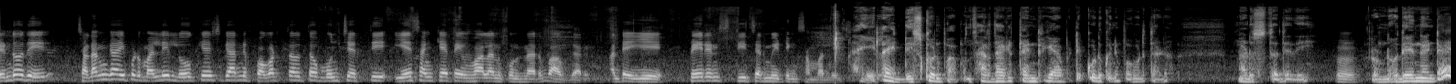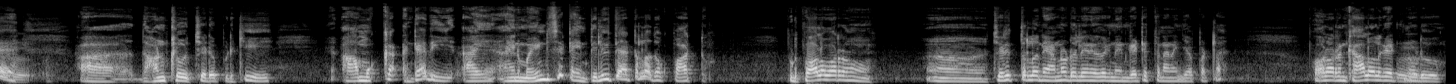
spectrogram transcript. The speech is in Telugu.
రెండోది సడన్గా ఇప్పుడు మళ్ళీ లోకేష్ గారిని పొగడ్తలతో ముంచెత్తి ఏ సంకేతం ఇవ్వాలనుకుంటున్నారు బాబు గారు? అంటే ఈ పేరెంట్స్ టీచర్ మీటింగ్ సంబంధించి. ఇలా తీసుకోండి పాపం సరదాగా తండ్రి కాబట్టి కొడుకుని పొగుడతాడు. నడుస్తుంది అది రెండవది ఏంటంటే ఆ దాంట్లో వచ్చేటప్పటికి ఆ మొక్క అంటే అది ఆయ- ఆయన మైండ్ సెట్ ఆయన తెలివితేటలో అదొక పార్ట్. ఇప్పుడు పోలవరం చరిత్రలో నేను అన్నడు లేని విధంగా నేను కట్టిస్తున్నానని చెప్పట్లా? పోలవరం కాలువలు కట్టినోడు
